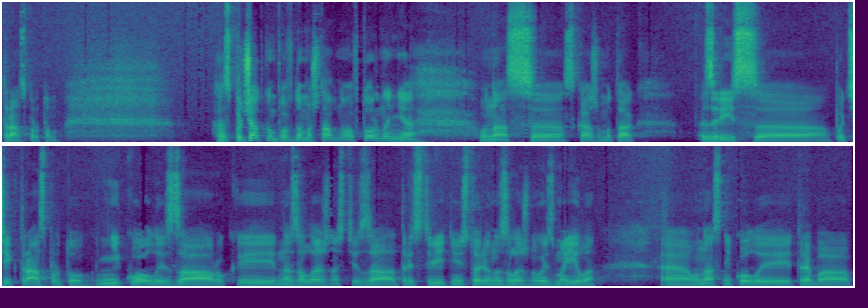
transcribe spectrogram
транспортом. З початком повномасштабного вторгнення у нас, скажімо так, зріс е, потік транспорту. Ніколи за роки незалежності, за 30-літню історію незалежного Ізмаїла, е, у нас ніколи треба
